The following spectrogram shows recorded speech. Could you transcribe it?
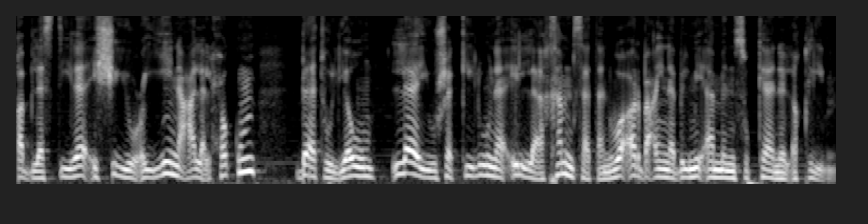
قبل استيلاء الشيوعيين على الحكم باتوا اليوم لا يشكلون إلا 45% من سكان الإقليم.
